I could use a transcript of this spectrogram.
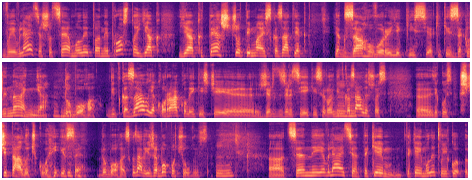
Виявляється, що це молитва не просто як, як те, що ти маєш сказати, як, як заговори якісь, як якісь заклинання до Бога. Відказав, як оракули якісь чи е, жер- жреці якісь відказали щось, е, якусь щиталочку і все до Бога. Сказав, і вже Бог почув, і все. Е, Це не є таким, такою молитвою, яку е,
